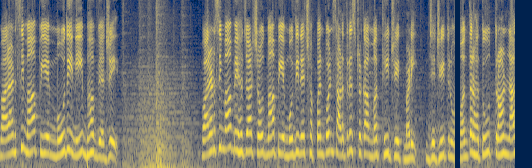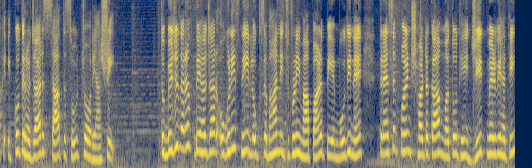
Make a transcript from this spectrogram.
વારાણસીમાં પીએમ મોદીની ભવ્ય જીત. વારાણસીમાં બે હજાર ચૌદમાં પીએમ મોદીને છપ્પન પોઈન્ટ સાડત્રીસ ટકા મતથી જીત મળી, જે જીતનું અંતર હતું ત્રણ લાખ એકોતેર હજાર સાતસો ચોર્યાસી તો બીજી તરફ બે હજાર ઓગણીસની લોકસભાની ચૂંટણીમાં પણ પીએમ મોદીને ત્રેસઠ પોઈન્ટ છ ટકા મતોથી જીત મેળવી હતી,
